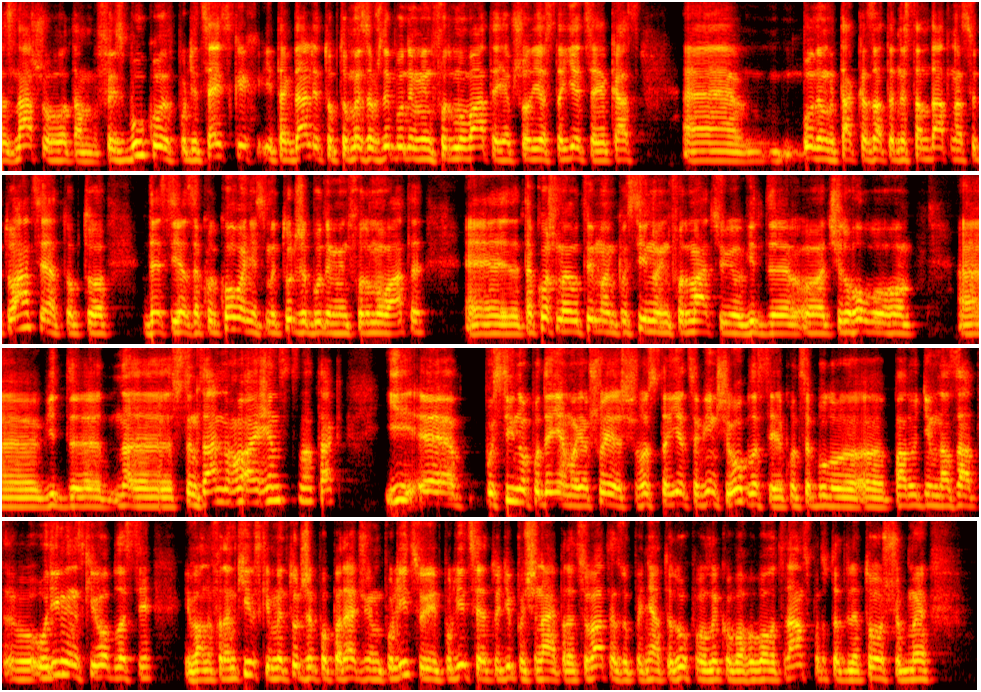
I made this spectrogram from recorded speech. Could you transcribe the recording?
з нашого там Фейсбуку, поліцейських і так далі. Тобто, ми завжди будемо інформувати, якщо є стається якась, е, будемо так казати, нестандартна ситуація, тобто десь є закуркованість, ми тут же будемо інформувати. Е, також ми отримуємо постійну інформацію від е, чергового е, від е, центрального агентства, так і е, постійно подаємо, якщо є щось стається в іншій області, як це було е, пару днів назад у Рівненській області, Івано-Франківській. Ми тут же попереджуємо поліцію, і поліція тоді починає працювати, зупиняти рух великовагового транспорту для того, щоб ми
